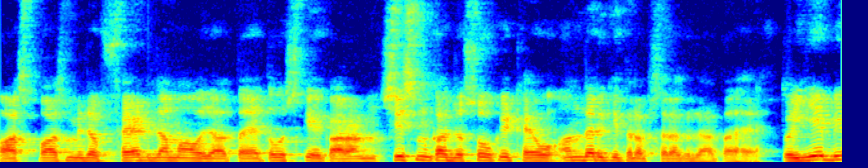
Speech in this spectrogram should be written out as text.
आसपास में जब फैट जमा हो जाता है तो उसके कारण शिश्न का जो सॉकेट है, वो अंदर की तरफ़ सरक जाता है। तो ये भी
